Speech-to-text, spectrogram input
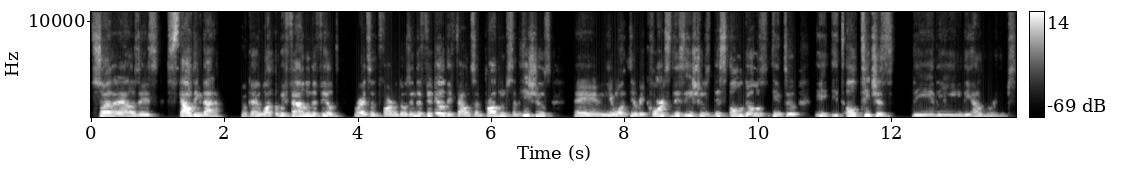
soil analysis, scouting data. Okay, what we found in the field, right? So the farmer goes in the field, he found some problems, some issues, and he want he records these issues. This all goes into it, it all teaches the the the algorithms.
